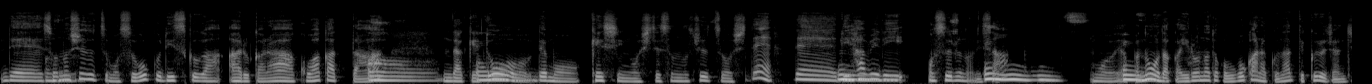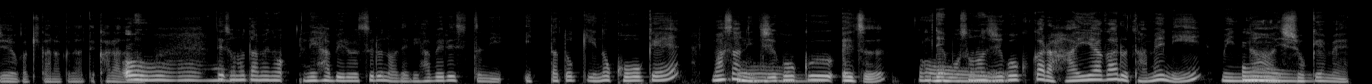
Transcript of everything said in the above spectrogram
でそのうん手術もすごくリスクがあるから怖かったあんーだけど、うん。でも決心をしてその手術をしてでリハビリをするのにさ、うんうんもうやっぱ脳だからいろんなとこ動かなくなってくるじゃん自由が利かなくなって体の。でそのためのリハビリをするのでリハビリ室に行った時の光景まさに地獄絵図、でもその地獄から這い上がるためにみんな一生懸命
